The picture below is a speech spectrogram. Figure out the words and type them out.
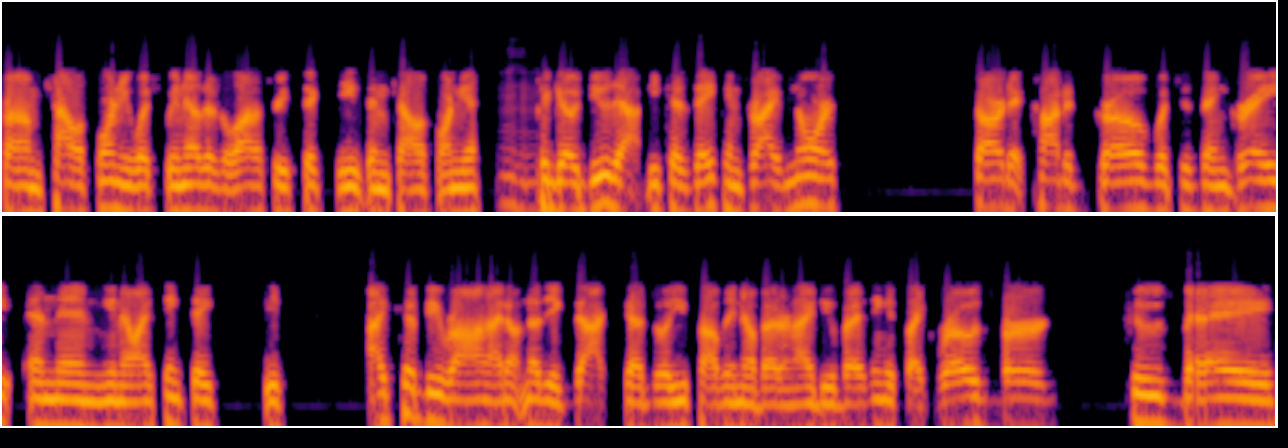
from California, which we know there's a lot of 360s in California, mm-hmm. to go do that because they can drive north, start at Cottage Grove, which has been great, and then you know I think they it's I could be wrong. I don't know the exact schedule. You probably know better than I do, but I think it's like Roseburg, Coos Bay,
